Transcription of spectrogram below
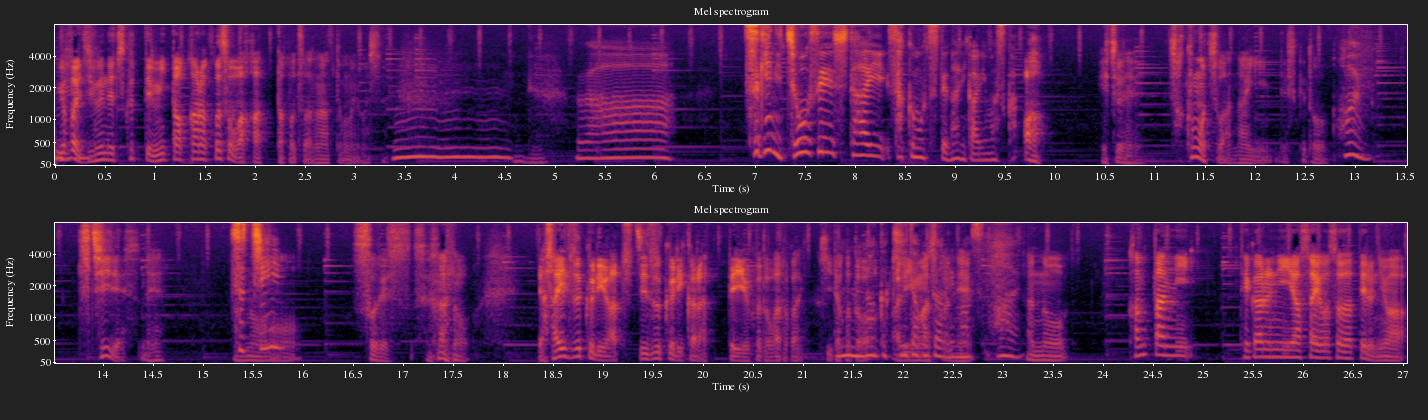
やっぱり自分で作ってみたからこそ分かったことだなって思いました。うん。うわー次に挑戦したい作物って何かありますか？あ、えっとね、作物はないんですけど、はい土ですね。土？そうです。あの、野菜作りは土作りからっていう言葉とか聞いたことうんなんかあり聞いたことあますかね。ります。はい。あの、簡単に手軽に野菜を育てるには、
